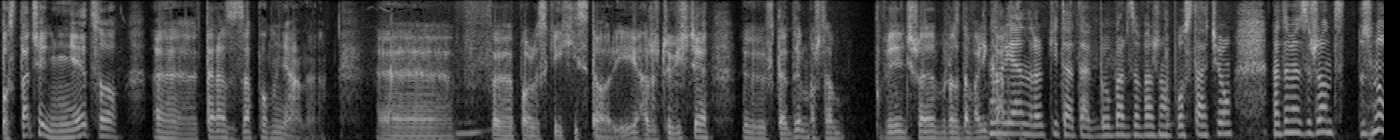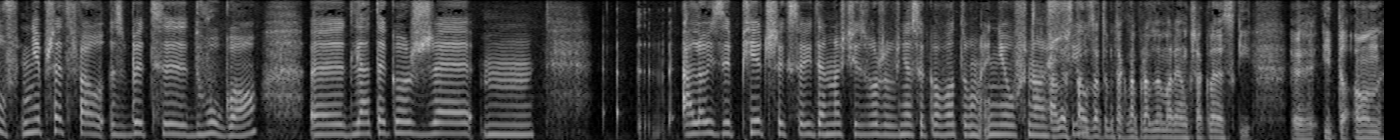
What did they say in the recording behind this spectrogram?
postacie nieco e, teraz zapomniane e, w polskiej historii, a rzeczywiście wtedy można powiedzieć, że rozdawali no, karty. No Jan Rokita tak, był bardzo ważną postacią. Natomiast rząd znów nie przetrwał zbyt y, długo, y, dlatego że... Mm, Alojzy Pietrzyk Solidarności złożył wniosek o wotum nieufności. Ale stał za tym tak naprawdę Marian Krzaklewski. Y, I to on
